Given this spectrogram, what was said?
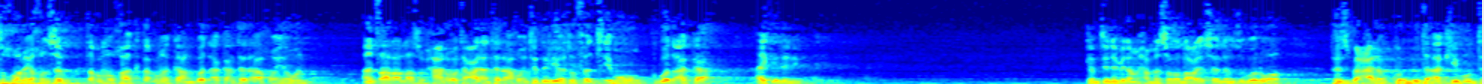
ዝኾነ ይኹን ሰብ ጠቕሙካ ክጠቕመካ ጎድኣካ እንተ ኮይኑ እውን ኣንፃር ኣላ ስብሓን ወተላ እተ ኮይኑ ትድልየቱ ፈፂሙ ውን ክጎድኣካ ኣይክእልን እዩ ከምቲ ነቢና ሓመድ صለ ላه ለ ሰለም ዝበልዎ ህዝቢ ዓለም ኩሉ ተኣኪቡ እንተ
